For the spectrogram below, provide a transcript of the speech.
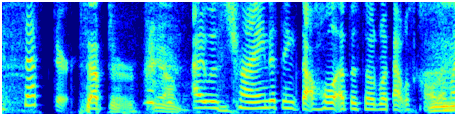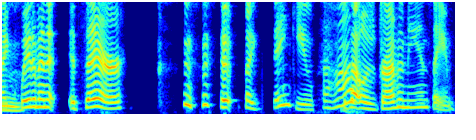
A scepter. Scepter. Yeah. I was trying to think that whole episode what that was called. I'm like, wait a minute, it's there. like, thank you. Uh-huh. That was driving me insane.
